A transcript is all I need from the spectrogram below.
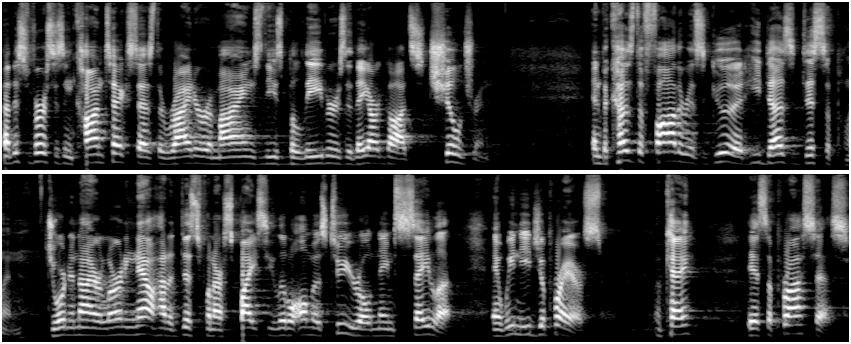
Now, this verse is in context as the writer reminds these believers that they are God's children. And because the Father is good, he does discipline. Jordan and I are learning now how to discipline our spicy little almost two year old named Selah. And we need your prayers. Okay? It's a process.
